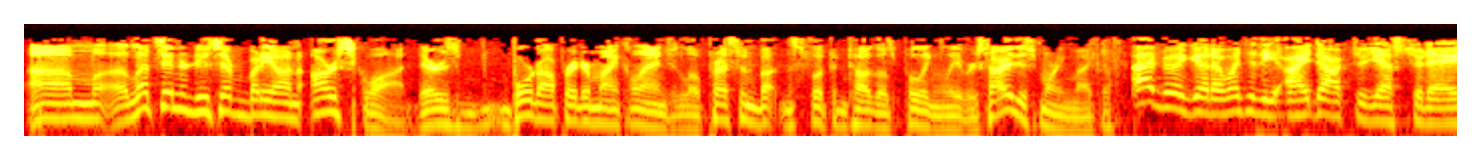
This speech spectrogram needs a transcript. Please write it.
Um, uh, let's introduce everybody on our squad. There's board operator Michelangelo, pressing buttons, flipping toggles, pulling levers. How are you this morning, Michael? I'm doing good. I went to the eye doctor yesterday.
